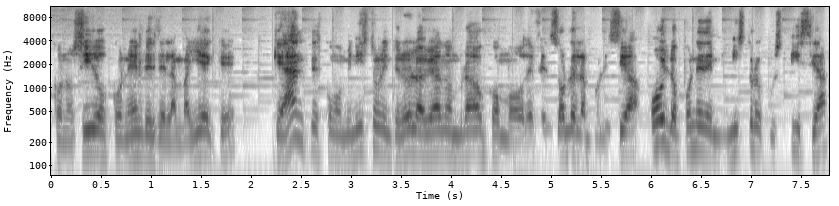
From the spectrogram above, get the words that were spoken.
conocido con él desde Lambayeque, que antes como ministro del Interior lo había nombrado como defensor de la policía, hoy lo pone de ministro de Justicia,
